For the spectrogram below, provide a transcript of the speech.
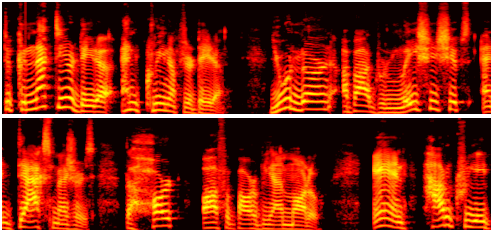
to connect to your data and clean up your data. You will learn about relationships and DAX measures, the heart of a Power BI model, and how to create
